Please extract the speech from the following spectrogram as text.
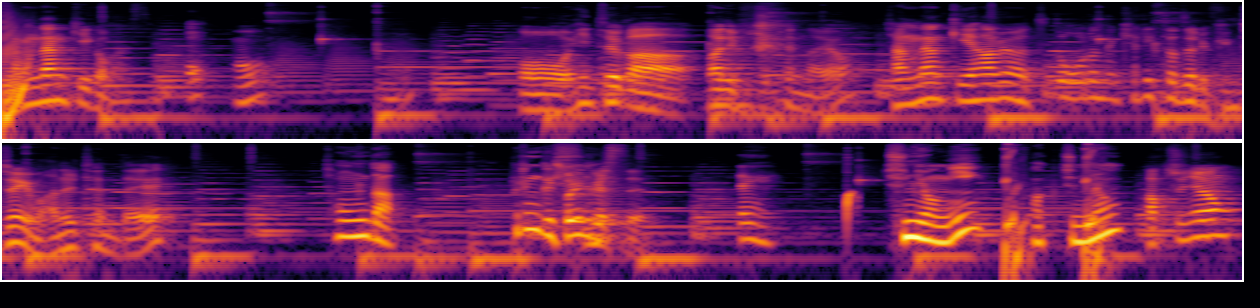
장난기가 많습니다. 어? 어 힌트가 많이 부족했나요? 장난기 하면 떠오르는 캐릭터들이 굉장히 많을 텐데. 정답. 프링글스. 프링글스, 네. 준영이? 박준영? 박준영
